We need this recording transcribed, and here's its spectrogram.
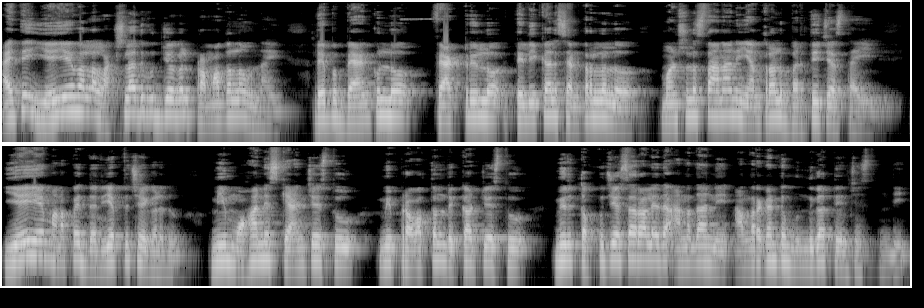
అయితే ఏఏ వల్ల లక్షలాది ఉద్యోగాలు ప్రమాదంలో ఉన్నాయి? రేపు బ్యాంకుల్లో ఫ్యాక్టరీల్లో టెలికాల్ సెంటర్లలో మనుషుల స్థానాన్ని యంత్రాలు భర్తీ చేస్తాయి. ఏఏ మనపై దర్యాప్తు చేయగలదు? మీ మొహాన్ని స్కాన్ చేస్తూ మీ ప్రవర్తన రికార్డ్ చేస్తూ మీరు తప్పు చేశారా లేదా అన్నదాన్ని అందరికంటే ముందుగా తేల్చేస్తుంది.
